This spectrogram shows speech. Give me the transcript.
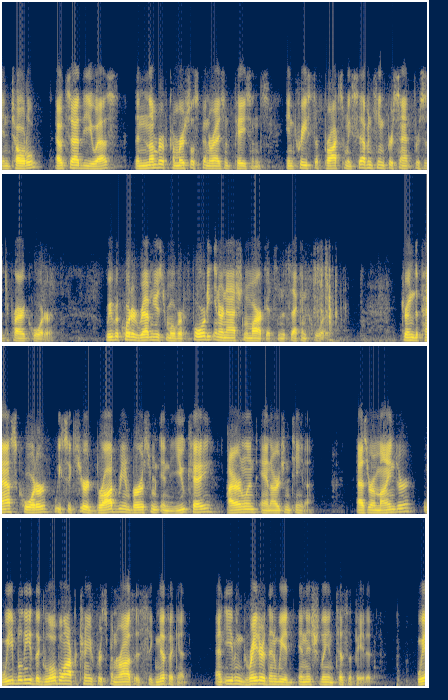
In total, outside the U.S., the number of commercial SPINRAZA patients increased approximately 17% versus the prior quarter. We recorded revenues from over 40 international markets in the second quarter. During the past quarter, we secured broad reimbursement in the U.K., Ireland, and Argentina. As a reminder, we believe the global opportunity for SPINRAZA is significant and even greater than we had initially anticipated. We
